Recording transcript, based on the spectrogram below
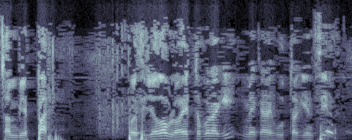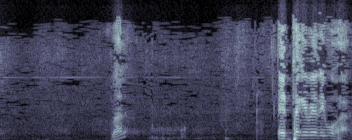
También es par. Pues si yo doblo esto por aquí, me cae justo aquí encima. ¿Vale? Esta que voy a dibujar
